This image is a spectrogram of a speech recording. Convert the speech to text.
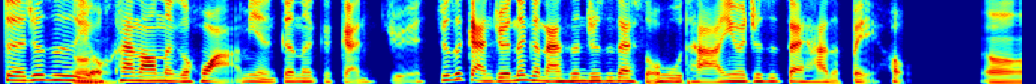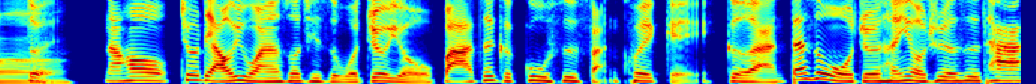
对，就是有嗯看到那个画面跟那个感觉，就是感觉那个男生就是在守护她，因为就是在她的背后。嗯，对，然后就疗愈完的时候，其实我就有把这个故事反馈给个案，但是我觉得很有趣的是他。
